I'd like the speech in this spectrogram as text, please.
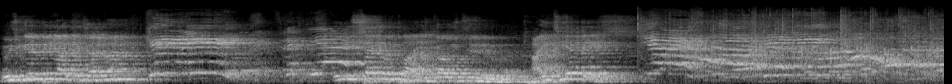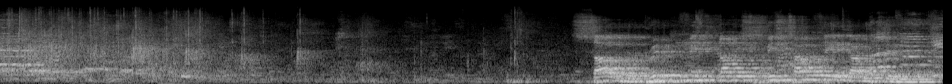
Who's going to be, ladies and gentlemen? Katie! 58! Whose second place goes to 88. So, the Britain Miss Novice Miss Toned Figure goes to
